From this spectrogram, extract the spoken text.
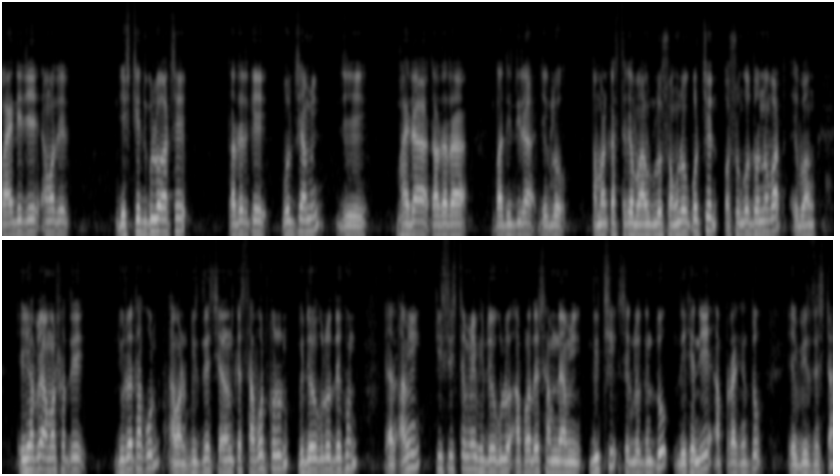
বাইরে যে আমাদের যে স্টেটগুলো আছে, তাদেরকে বলছি আমি যে ভাইরা, দাদারা বা দিদিরা যেগুলো আমার কাছ থেকে মালগুলো সংগ্রহ করছেন। অসংখ্য ধন্যবাদ এবং এইভাবে আমার সাথে জুড়ে থাকুন, আমার বিজনেস চ্যানেলকে সাপোর্ট করুন, ভিডিওগুলো দেখুন। আর আমি কী সিস্টেমে ভিডিওগুলো আপনাদের সামনে আমি দিচ্ছি, সেগুলো কিন্তু দেখে নিয়ে আপনারা কিন্তু এই বিজনেসটা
